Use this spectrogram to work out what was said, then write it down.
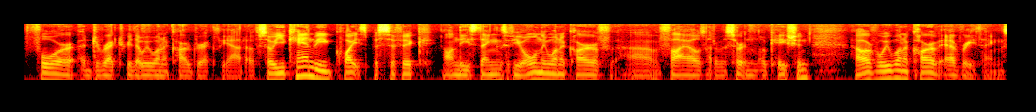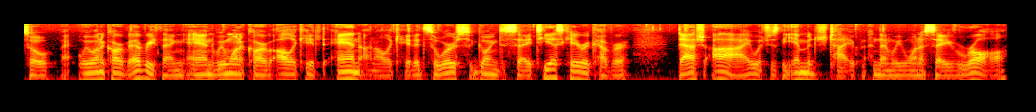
for a directory that we want to carve directly out of. So you can be quite specific on these things if you only want to carve uh, files out of a certain location. However, we want to carve everything. So we want to carve everything and we want to carve allocated and unallocated. So we're going to say tsk recover dash i, which is the image type, and then we want to say raw,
